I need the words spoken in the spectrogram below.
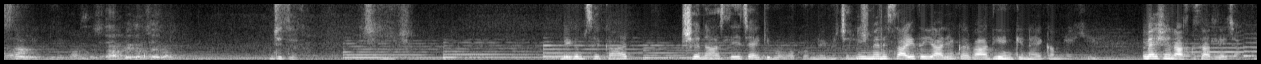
सलाम बेगम से जी शहनाज बेगम सरकार शनाज ले जाएगी मम्मा को कमरे में चलो नहीं मैंने सारी तैयारियाँ करवा दी इनके नए कमरे की। मैं शहनाज के साथ ले जाती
